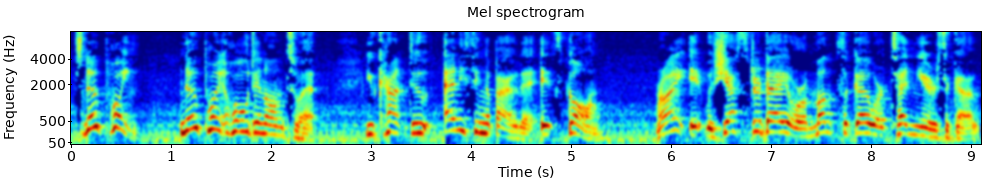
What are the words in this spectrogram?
There's no point. No point holding on to it. You can't do anything about it. It's gone. Right? It was yesterday or a month ago or 10 years ago.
